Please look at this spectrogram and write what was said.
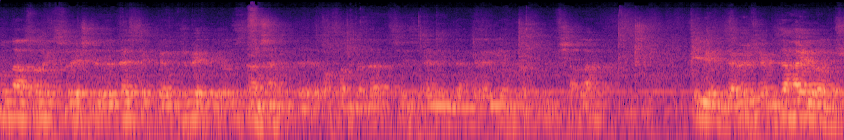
Bundan sonraki süreçte de desteklerinizi bekliyoruz. Zaten e, o konuda da siz elinizden geleni yapıyorsunuz. İnşallah ilimize, ülkemize hayırlı olur.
